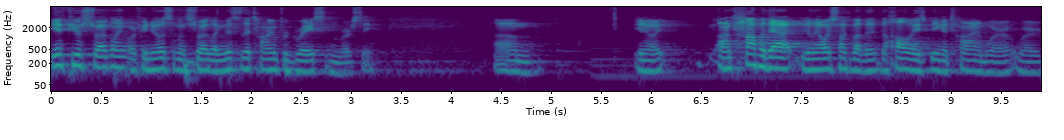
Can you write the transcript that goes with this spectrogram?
if you're struggling or if you know someone struggling, this is a time for grace and mercy. Um, you know, on top of that, you know, they always talk about the, the holidays being a time where, where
